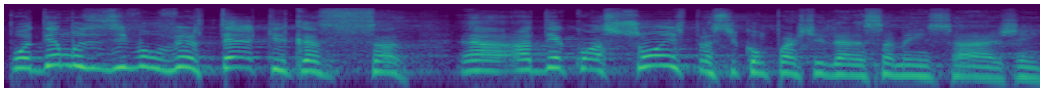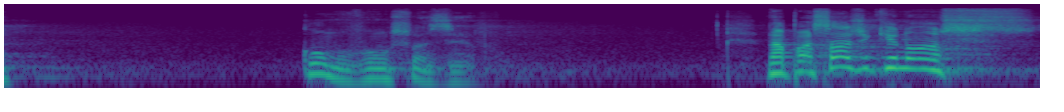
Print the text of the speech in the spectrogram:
Podemos desenvolver técnicas, adequações para se compartilhar essa mensagem. Como vamos fazê-lo? Na passagem que nós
